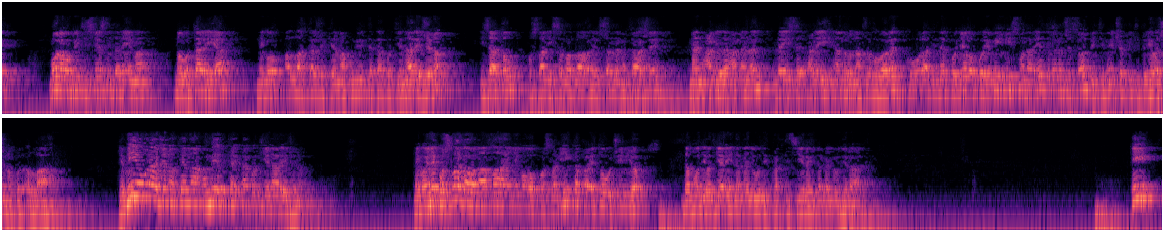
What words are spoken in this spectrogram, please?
moramo biti svjesni da nema novotarija, nego Allah kaže kema umirte kako ti je naređeno i zato poslanik sallallahu alaihi sallam kaže men amila amalan lejse alaihi emruna fahuva red ko uradi neko djelo koje mi nismo naredili ono će se odbiti, neće biti prihvaćeno kod Allaha. Jer nije urađeno tema umirte kako ti je naređeno. Nego je neko slagao na Allaha i njegovog poslanika pa je to učinio da bude od vjere i da ga ljudi prakticiraju da ga ljudi rade. I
